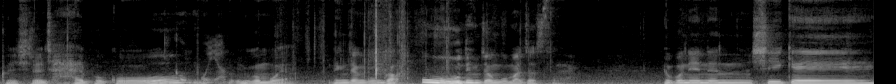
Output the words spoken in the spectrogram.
글씨를 잘 보고 이거 뭐야? 이건 뭐야 냉장고인가? 오 냉장고 맞았어요 이번에는 시계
